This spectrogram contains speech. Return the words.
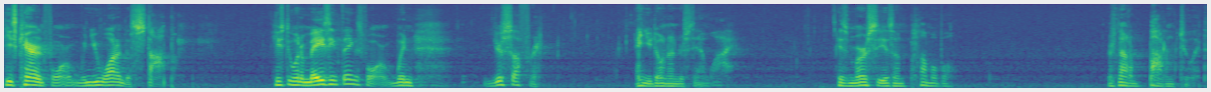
He's caring for them when you wanted to stop. He's doing amazing things for them when you're suffering and you don't understand why. His mercy is unplumbable. There's not a bottom to it.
